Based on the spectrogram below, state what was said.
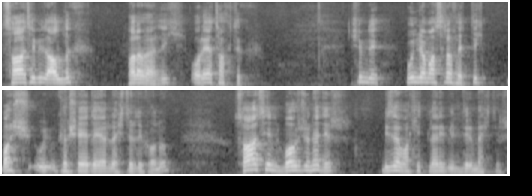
Saati biz aldık, para verdik, oraya taktık. Şimdi bunca masraf ettik, baş köşeye de yerleştirdik onu. Saatin borcu nedir? Bize vakitleri bildirmektir.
